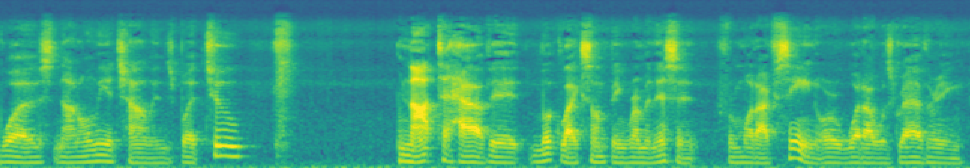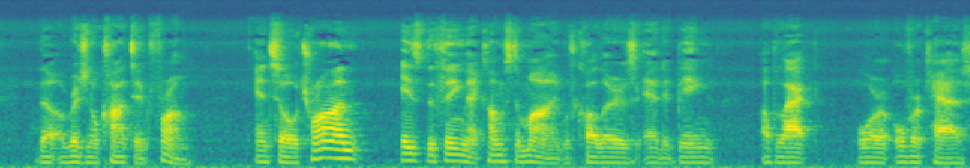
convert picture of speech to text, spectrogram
was not only a challenge, but two, not to have it look like something reminiscent from what I've seen or what I was gathering the original content from. And so Tron is the thing that comes to mind with colors and it being a black or overcast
